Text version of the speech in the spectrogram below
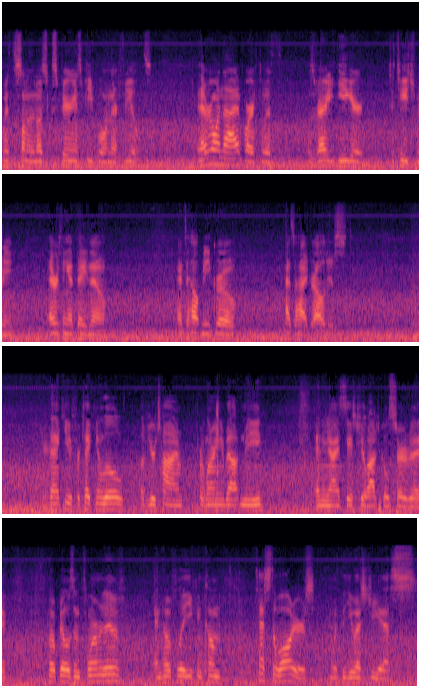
with some of the most experienced people in their fields. And everyone that I've worked with was very eager to teach me everything that they know and to help me grow as a hydrologist. Thank you for taking a little of your time for learning about me and the United States Geological Survey. Hope it was informative and hopefully you can come test the waters with the USGS.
